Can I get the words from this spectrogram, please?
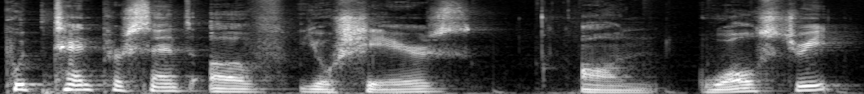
put 10% of your shares on Wall Street.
